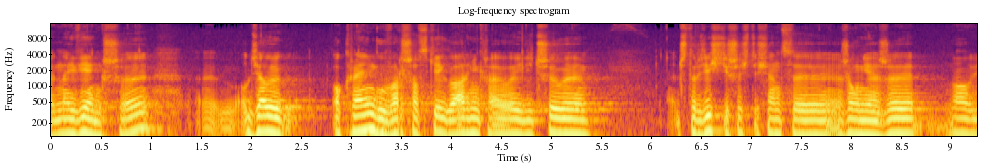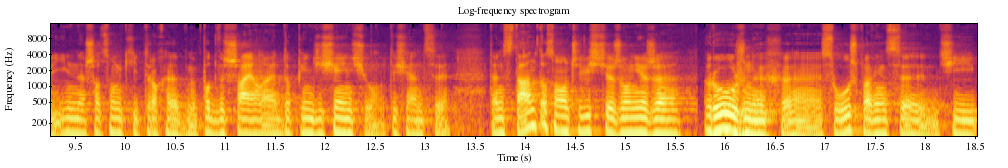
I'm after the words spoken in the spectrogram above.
y, największy. Y, Oddziały okręgu warszawskiego Armii Krajowej liczyły 46 tysięcy żołnierzy. No, inne szacunki trochę podwyższają nawet do 50 tysięcy. Ten stan to są oczywiście żołnierze różnych e, służb, a więc e, ci,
